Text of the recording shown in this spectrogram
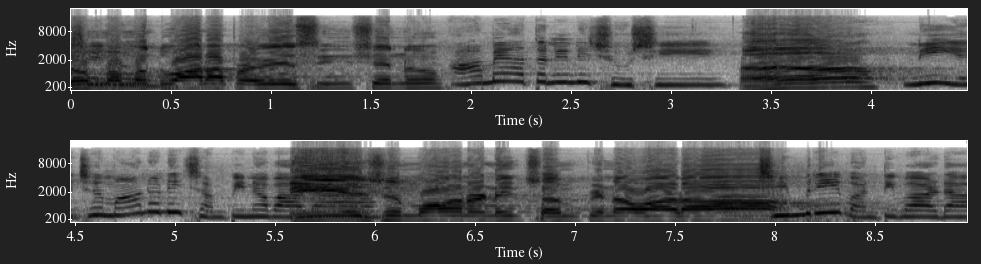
గుమ్మము ద్వారా ప్రవేశించెను. ఆమె అతనిని చూసి ఆ? నీ యజమానుని నీ చంపినవాడా యజమానుని చంపినవాడా? చిమ్రి వంటివాడా?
